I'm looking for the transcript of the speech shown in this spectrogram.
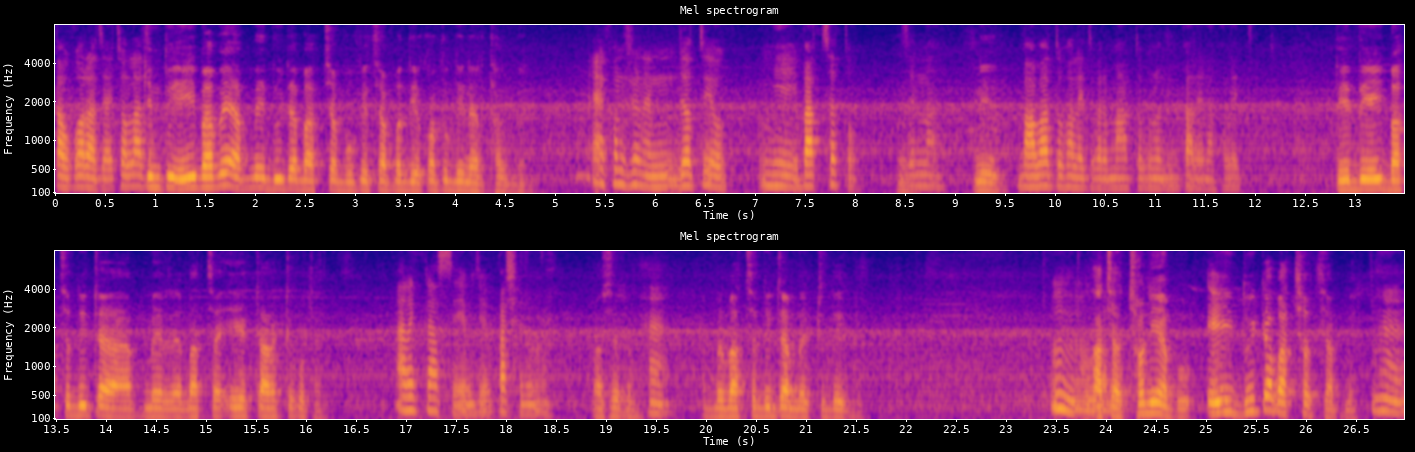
তাও করা যায় চলা যায়। কিন্তু এইভাবে আপনি দুইটা বাচ্চা বুকে চাপা দিয়ে কতদিন আর থাকবেন? এখন শুনেন যতই হোক মেয়ে বাচ্চা তো যে না? নি- বাবা তো ফালাইতে পারে মা তো কোনোদিন পারে না ফালাইতে। তো এই বাচ্চা দুইটা আপনার বাচ্চা এই একটা আরেকটা কোথায়? আরেকটা আছে ওই যে পাশের রুমে পাশের room? হ্যাঁ। আপনার বাচ্চা দুইটা আমরা একটু দেখব। আচ্ছা ছনি আপু এই দুইটা বাচ্চা হচ্ছে আপনার? হ্যাঁ।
